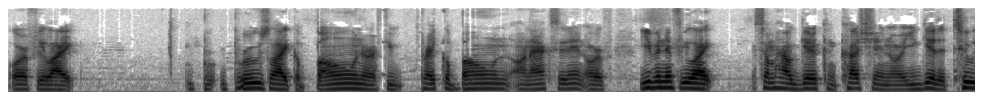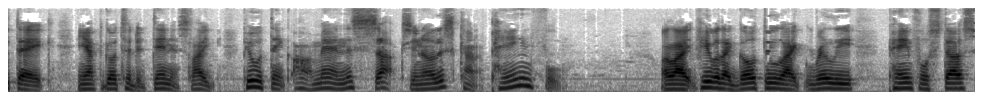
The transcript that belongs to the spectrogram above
or if you like bru- bruise like a bone, or if you break a bone on accident, or if even if you like somehow get a concussion or you get a toothache and you have to go to the dentist, like people think, oh man, this sucks. You know, this is kind of painful. Or like people that go through like really painful stuff,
